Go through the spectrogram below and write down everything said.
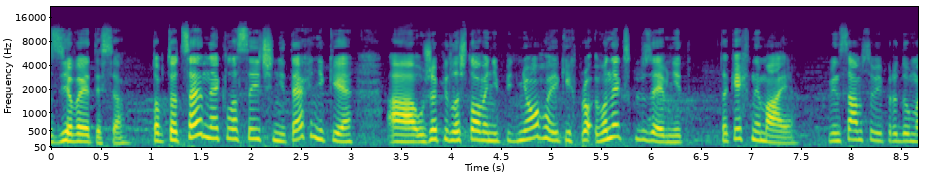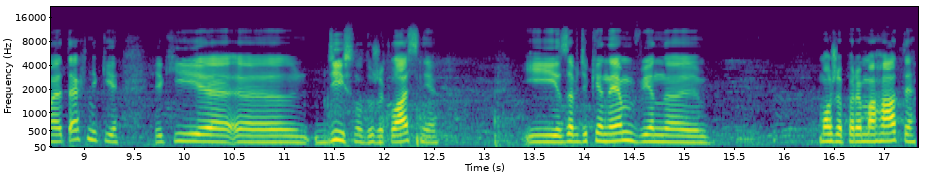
з'явитися. Тобто це не класичні техніки, а вже підлаштовані під нього, яких вони ексклюзивні, таких немає. Він сам собі придумує техніки, які е, дійсно дуже класні, і завдяки ним він е, може перемагати.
